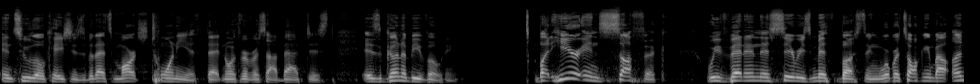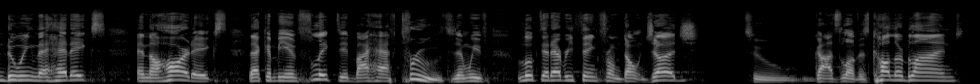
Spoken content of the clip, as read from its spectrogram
in two locations but that's march 20th that north riverside baptist is going to be voting. But here in suffolk We've been in this series, Myth Busting, where we're talking about undoing the headaches and the heartaches that can be inflicted by half truths. And we've looked at everything from don't judge to God's love is colorblind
